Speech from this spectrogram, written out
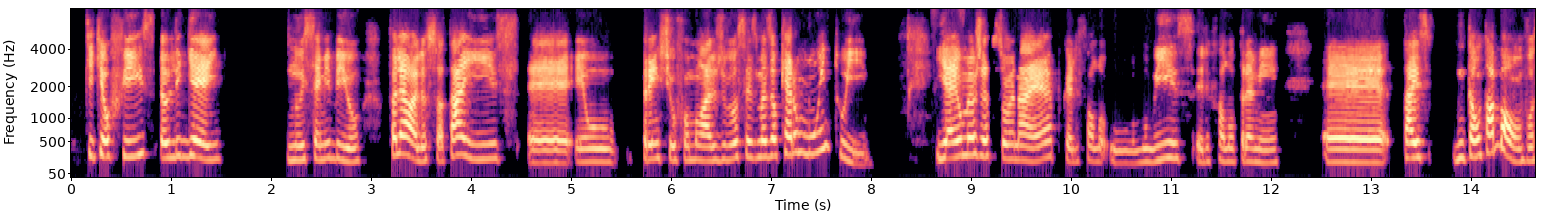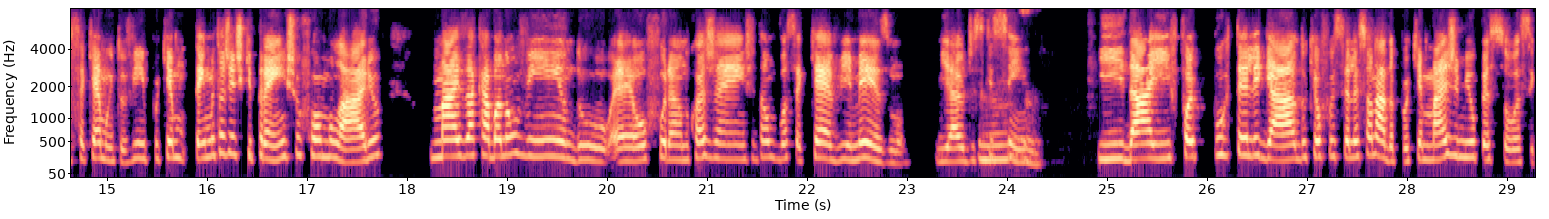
O que, que eu fiz? Eu liguei no ICMBio. Falei, olha, eu sou a Thaís, é, eu preenchi o formulário de vocês, mas eu quero muito ir. E aí o meu gestor na época, ele falou, o Luiz, ele falou para mim, é, Thais, então tá bom, você quer muito vir? Porque tem muita gente que preenche o formulário, mas acaba não vindo, é, ou furando com a gente. Então você quer vir mesmo? E aí eu disse que uhum. sim. Hum. E daí foi por ter ligado que eu fui selecionada, porque mais de mil pessoas se,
